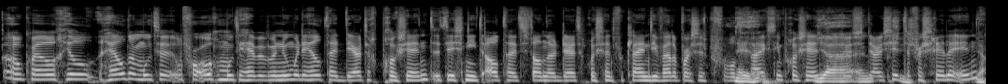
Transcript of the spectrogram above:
ook wel heel helder moeten voor ogen moeten hebben. We noemen de hele tijd 30% Het is niet altijd standaard 30% voor kleine developers is bijvoorbeeld Nee, 15 ja, Dus daar precies. zitten verschillen in. Ja.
